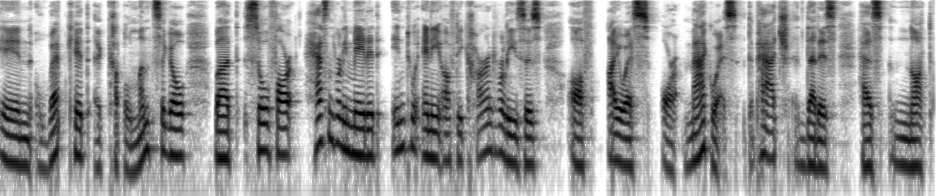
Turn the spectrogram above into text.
in WebKit a couple months ago, but so far hasn't really made it into any of the current releases of iOS or macOS. The patch, that is, has not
